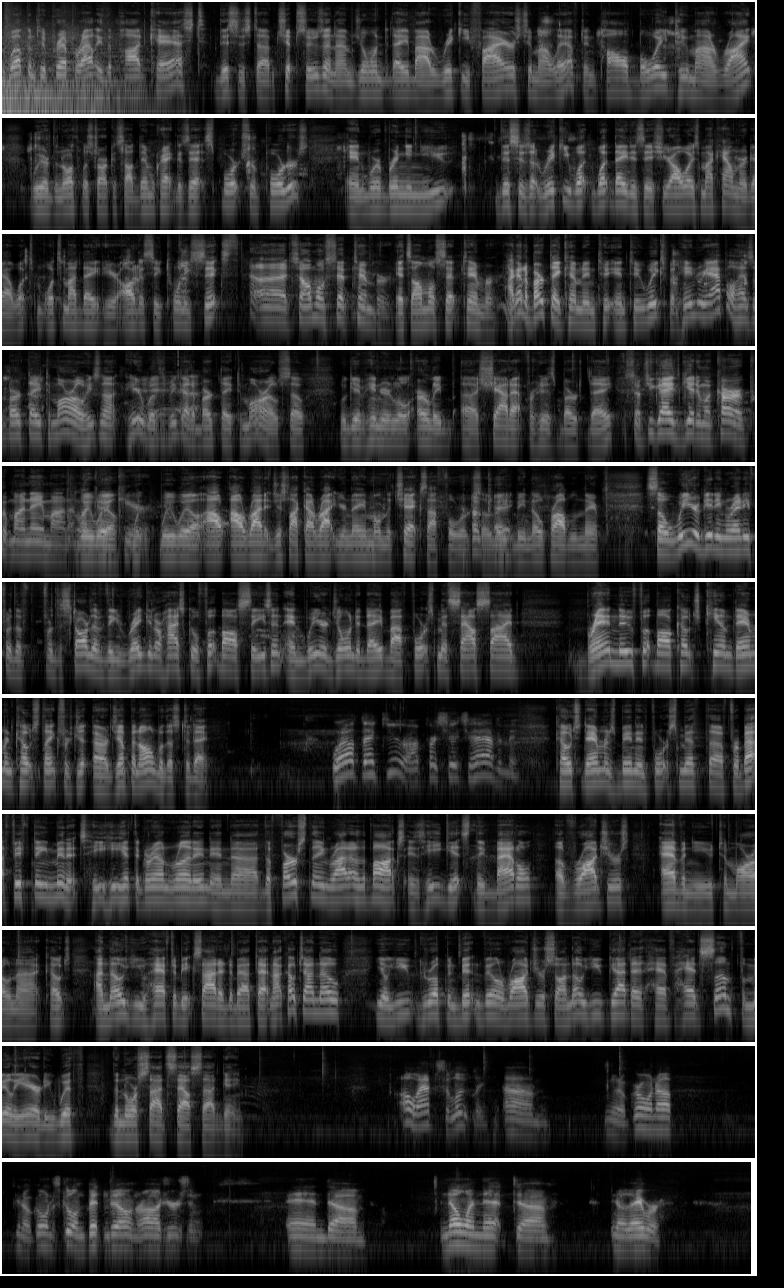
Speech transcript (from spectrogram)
And welcome to Prep Rally, the podcast. This is uh, Chip Souza, and I'm joined today by Ricky Fires to my left and Paul Boyd to my right. We are the Northwest Arkansas Democrat Gazette sports reporters, and we're bringing you. This is a Ricky. What what date is this? You're always my calendar guy. What's what's my date here? August the 26th. Uh, it's almost September. It's almost September. I got a birthday coming in two, in two weeks, but Henry Apple has a birthday tomorrow. He's not here with us. We got a birthday tomorrow, so we'll give Henry a little early uh, shout out for his birthday. So if you guys get him a card, put my name on it. We like will. We, we will. I'll, I'll write it just like I write your name on the checks I forward. Okay. So there'd be no problem there. So we are getting ready for the for the start of the regular high school football season, and we are joined today by Fort Smith Southside brand new football coach Kim Dameron. Coach, thanks for uh, jumping on with us today. Well, thank you. I appreciate you having me. Coach Dameron's been in Fort Smith uh, for about 15 minutes. He, he hit the ground running, and uh, the first thing right out of the box is he gets the Battle of Rogers Avenue tomorrow night. Coach, I know you have to be excited about that. Now, Coach, I know you know you grew up in Bentonville and Rogers, so I know you've got to have had some familiarity with the North Side South Side game. Oh, absolutely. Um, you know, growing up, you know, going to school in Bentonville and Rogers, and and um, knowing that uh, you know they were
